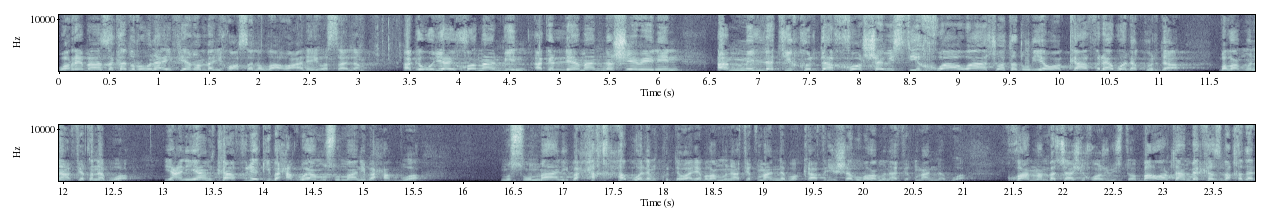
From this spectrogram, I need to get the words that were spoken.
وە ڕێبازەکەت ڕوونە ئەی پێغەمبەری خوا صلی اللە علیه و سلم. ئەگەر وریای خۆمان بین، ئەگەر لێمان نەشێوێنین، ئەم میللەتی کوردە خۆشەویستی خوا وا چۆتە دڵیەوە، کافر هەبووە لە کوردا، بەڵام مونافیق نەبووە. یانی یان کافرێکی بە حەق بووە یان موسڵمانی بە حەق بووە موسڵمانی بە حەق هەبووە لەم کوردەواریە بەڵام منافقمان نەبووە کافریش هەبوو بەڵام منافقمان نەبووە خوامان بە چاکی خۆش ویستوە باوەڕتان بێ کەس بەقەدەر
